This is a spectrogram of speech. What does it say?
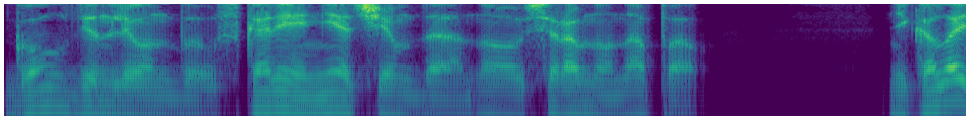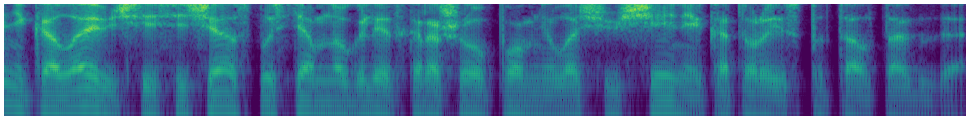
Голден ли он был? Скорее нет, чем да, но все равно напал. Николай Николаевич и сейчас, спустя много лет, хорошо помнил ощущения, которые испытал тогда.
